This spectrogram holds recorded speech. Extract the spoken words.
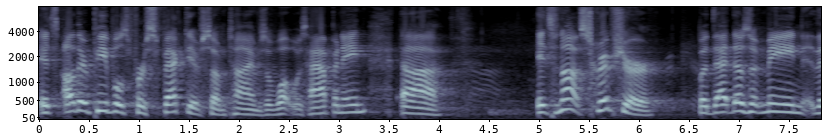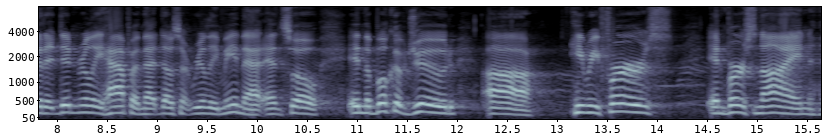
it's other people's perspective sometimes of what was happening. Uh, it's not scripture, but that doesn't mean that it didn't really happen. That doesn't really mean that. And so in the book of Jude, uh, he refers in verse 9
